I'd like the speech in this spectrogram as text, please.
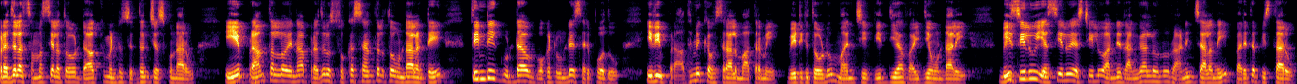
ప్రజల సమస్యలతో డాక్యుమెంట్ను సిద్ధం చేసుకున్నారు. ఏ ప్రాంతంలో అయినా ప్రజలు సుఖశాంతులతో ఉండాలంటే తిండి గుడ్డ ఒకటి ఉండే సరిపోదు. ఇవి ప్రాథమిక అవసరాలు మాత్రమే. వీటికి తోడు మంచి విద్య వైద్యం ఉండాలి. బీసీలు ఎస్సీలు ఎస్టీలు అన్ని రంగాల్లోనూ రాణించాలని పరితపిస్తారు.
